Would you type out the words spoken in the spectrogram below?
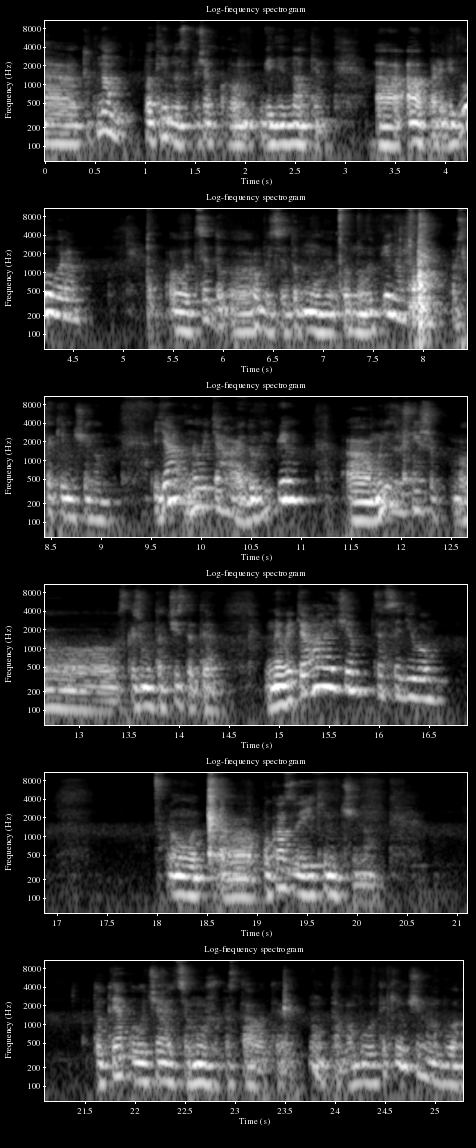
Е, Тут нам потрібно спочатку вам від'єднати е, апер від ловера. Це робиться з допомогою одного піна, ось таким чином. Я не витягаю другий пін. Е, Мені зручніше, скажімо так, чистити не витягаючи це все діло. От, показую, яким чином. Тобто я, виходить, можу поставити ну, там, або таким чином, або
